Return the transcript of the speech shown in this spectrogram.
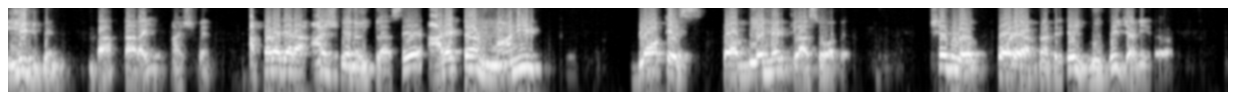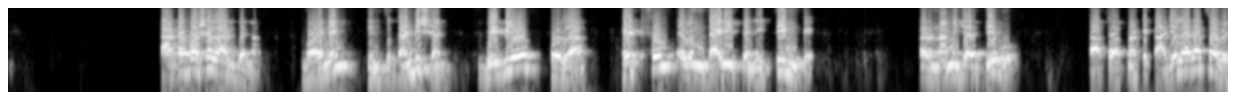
লিখবেন বা তারাই আসবেন। আপনারা যারা আসবেন ওই ক্লাসে আর একটা মানির ব্লকেজ প্রবলেমের ক্লাসও হবে। সেগুলো পরে আপনাদেরকে গ্রুপে জানিয়ে দেওয়া। টাকা পয়সা লাগবে না। ভয় নেই, কিন্তু কন্ডিশন ভিডিও খোলা হেডফোন এবং ডায়েরি পেন এই তিনটে। কারণ আমি যা দেব, তা তো আপনাকে কাজে লাগাতে হবে,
